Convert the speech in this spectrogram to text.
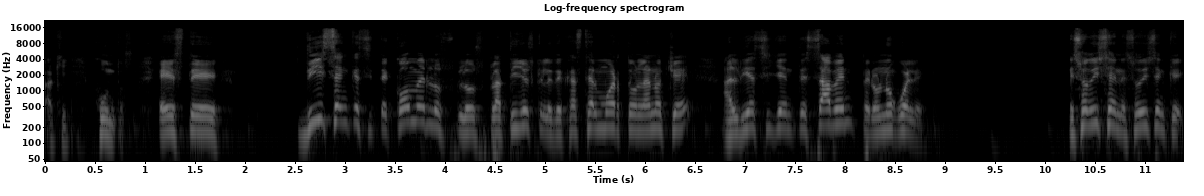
aquí, juntos. Este, dicen que si te comes los, los platillos que le dejaste al muerto en la noche, al día siguiente saben, pero no huelen. Eso dicen, eso dicen que,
